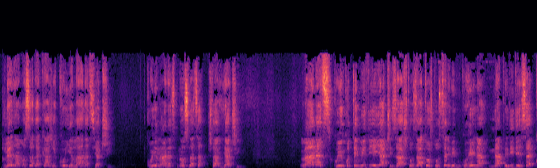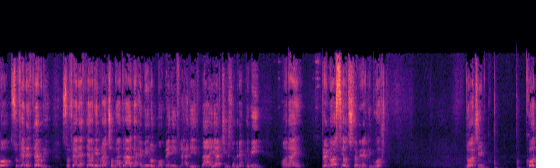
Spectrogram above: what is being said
Gledamo sada, kaže, koji je lanac jači. Koji je lanac prenosilaca? Šta? Jači. Lanac koji je kod Tirmidije jači. Zašto? Zato što Selim ibn Kohena naprijed ide sa ko? Sufjane Teori. Sufjane Teori je, braćo moja draga, emirul mu'minin fil hadith. Najjači, što bi rekli mi, onaj prenosio, što bi rekli mi uopšte. Doćim kod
